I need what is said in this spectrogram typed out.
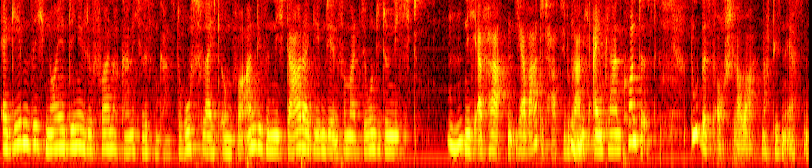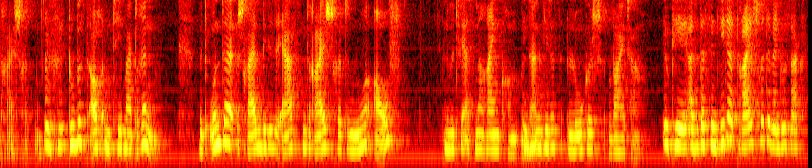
ergeben sich neue Dinge, die du vorher noch gar nicht wissen kannst. Du rufst vielleicht irgendwo an, die sind nicht da oder geben dir Informationen, die du nicht, mhm. nicht, nicht, erwartet hast, die du gar mhm. nicht einplanen konntest. Du bist auch schlauer nach diesen ersten drei Schritten. Okay. Du bist auch im Thema drin. Mitunter schreiben wir diese ersten drei Schritte nur auf, damit wir erstmal reinkommen. Und mhm. dann geht es logisch weiter. Okay, also das sind wieder drei Schritte. Wenn du sagst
